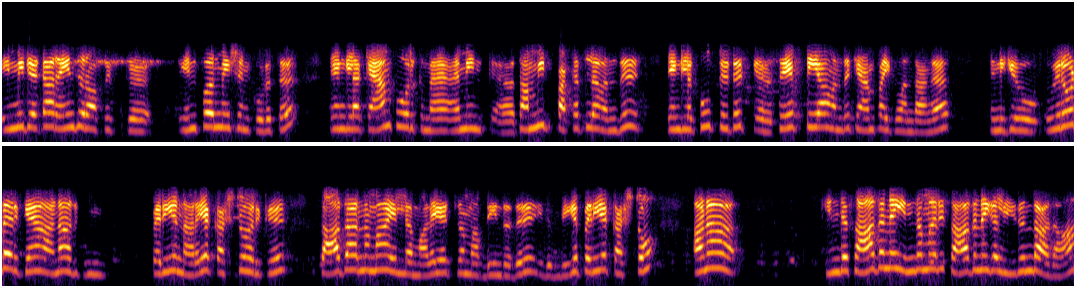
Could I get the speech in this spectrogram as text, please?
இமீடியட்டாக ரேஞ்சர் ஆஃபீஸ்க்கு இன்ஃபர்மேஷன் கொடுத்து எங்களை கேம்ப் ஊருக்கு மே ஐ மீன் சம்மிட் பக்கத்தில் வந்து எங்களை கூப்பிட்டுட்டு சேஃப்டியாக வந்து கேம்ப் ஐக்கு வந்தாங்க. இன்னைக்கு உயிரோட இருக்கேன் ஆனால் அதுக்கு பெரிய நிறைய கஷ்டம் இருக்குது சாதாரணமாக இல்லை மலையேற்றம் அப்படின்றது இது மிகப்பெரிய கஷ்டம். ஆனால் இந்த சாதனை இந்த மாதிரி சாதனைகள் இருந்தாதான்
